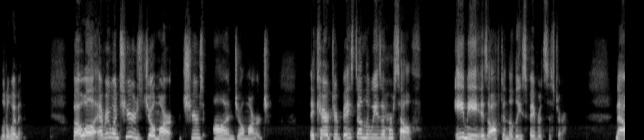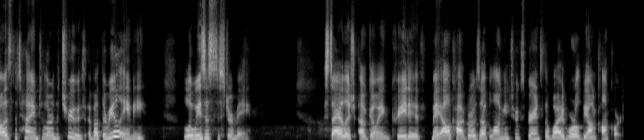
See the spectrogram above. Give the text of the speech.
Little Women. But while everyone cheers Jo Mar- cheers on Jo March, a character based on Louisa herself, Amy is often the least favorite sister. Now is the time to learn the truth about the real Amy, Louisa's sister May. Stylish, outgoing, creative, May Alcott grows up longing to experience the wide world beyond Concord.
